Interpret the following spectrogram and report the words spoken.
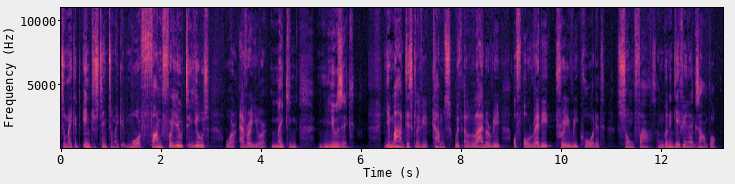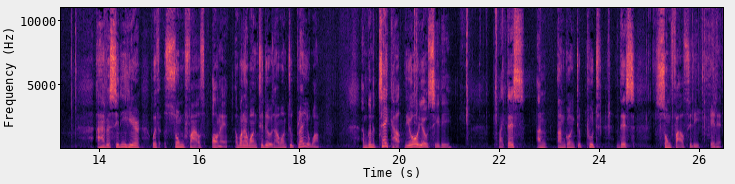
to make it interesting, to make it more fun for you to use wherever you're making music. Yamaha Disklavier comes with a library of already pre-recorded song files. I'm going to give you an example. I have a CD here with song files on it, and what I want to do is I want to play you one. I'm going to take out the audio CD, like this, and I'm going to put this song file CD in it.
